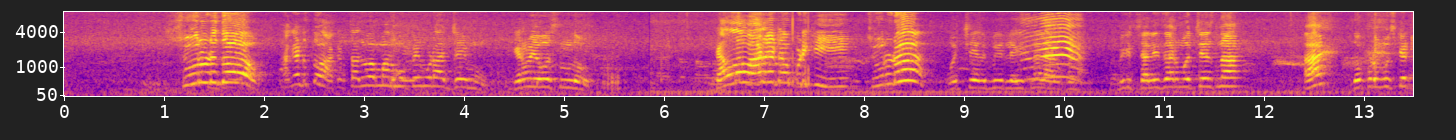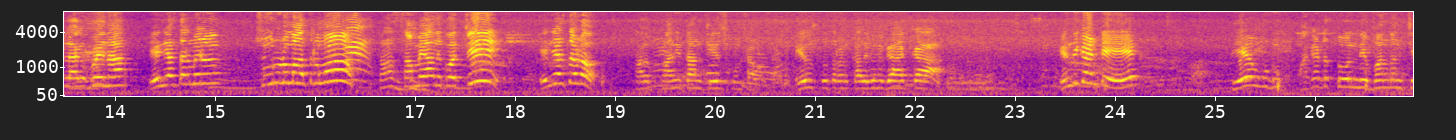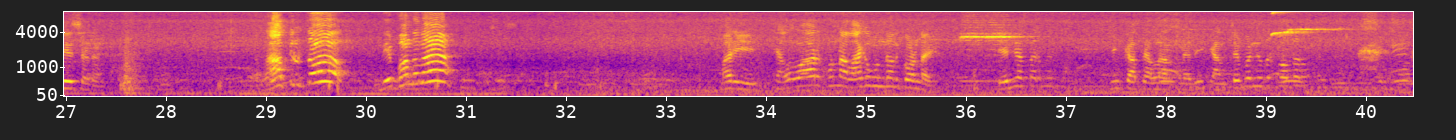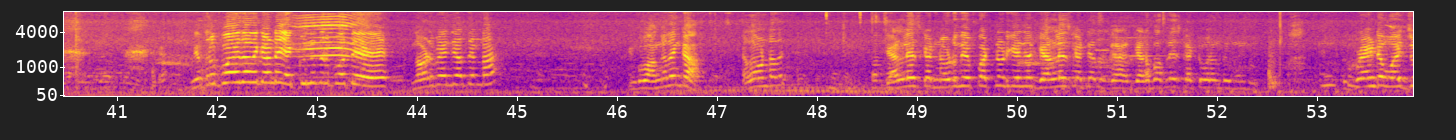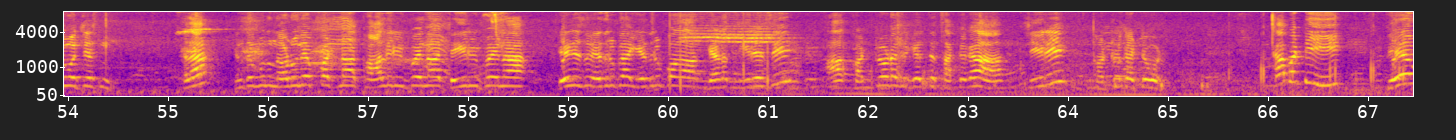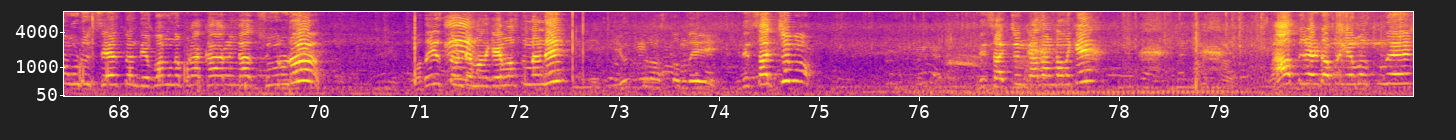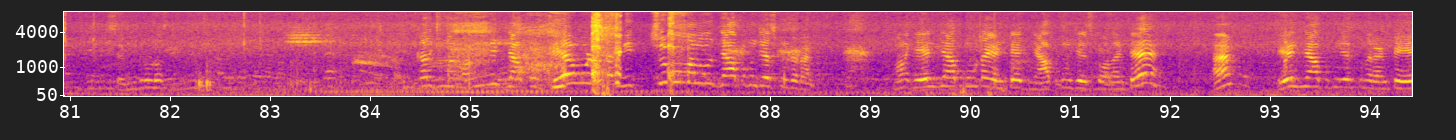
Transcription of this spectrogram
సూర్యుడితో. పగటితో అక్కడ చదువు మన ముప్పై మూడు అధ్యాయము ఇరవై వస్తుందో తెల్లవారేటప్పటికి సూర్యుడు వచ్చేది మీరు లేచినా లేకపోయినా. మీకు చలిదారం వచ్చేసినా ఆ? దుప్పుడు ముసుకెట్ లేకపోయినా ఏం చేస్తారు మీరు? సూర్యుడు మాత్రము తన సమయానికి వచ్చి ఏం చేస్తాడు? తన పని తాను చేసుకుంటా ఉంటాడు. దేవుని స్తోత్రం కలుగును గాక. ఎందుకంటే దేవుడు పగటతో నిబంధన చేశాడంట. రాత్రితో నిబంధన మరి తెల్లవారకుండా అలాగే ఉందనుకోండి. ఏం చేస్తారు మీరు? ఇంకా తెల్లారట్లేదు. ఇంకా ఎంతసేపు అని నిద్రపోతారు? నిద్రపోయేదానికంటే ఎక్కువ నిద్రపోతే నడుము ఏం చేద్దండా? ఇంకో వంగదు ఇంకా ఎలా ఉంటుంది? గెడలేసి కట్టి నడు నొప్పి పట్టినోడికి ఏం చేయాలి? గెడలేసి కట్టేది గడపతలేసి కట్టేవారు అంతకు ముందు. ఇప్పుడంటే వైద్యం వచ్చేసింది. కదా? ఇంతకుముందు నడువు నొప్పి పట్టినా కాలు ఇరిగిపోయినా చెయ్యి ఇరిగిపోయినా ఏం చేస్తాం ఎదురుగా ఎదురుగా గెడ తీరేసి ఆ కట్టులో దగ్గరికి వెళ్తే చక్కగా చీరి కట్లు కట్టేవాడు. కాబట్టి దేవుడు చేస్తున్న నిబంధన ప్రకారంగా సూర్యుడు ఉదయిస్తుంటే మనకేమొస్తుందండి? వెలుతురు వస్తుంది. ఇది సత్యము. ఇది సత్యం కాదంటానికి రాత్రి అయ్యేటప్పటికి ఏమొస్తుంది? చంద్రుడు వస్తుంది కానీ మనం అన్ని జ్ఞాపకం దేవుడు నిత్యము మనం జ్ఞాపకం చేసుకుంటాడంట మనకి ఏం జ్ఞాపకం ఉంటాయంటే జ్ఞాపకం చేసుకోవాలంటే? ఏం జ్ఞాపకం చేసుకున్నారంటే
